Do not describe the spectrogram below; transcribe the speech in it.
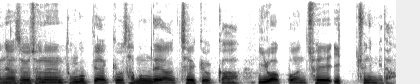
네, 안녕하세요. 저는 동국대학교 사범대학 체육교육과 2호학번 최익준입니다.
